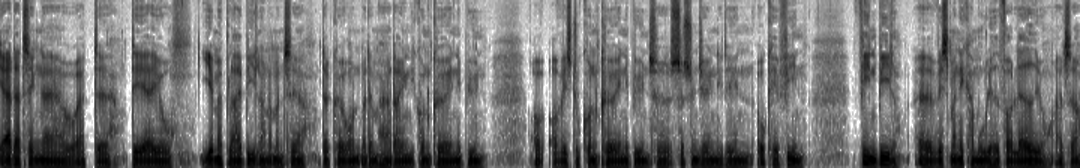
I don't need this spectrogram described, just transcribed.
Ja, der tænker jeg jo, at øh, det er jo hjemmeplejebilerne, man ser, der kører rundt med dem her, der egentlig kun kører ind i byen. Og, og hvis du kun kører ind i byen, så, så synes jeg egentlig, det er en okay fin, fin bil, øh, hvis man ikke har mulighed for at lade jo. Altså,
